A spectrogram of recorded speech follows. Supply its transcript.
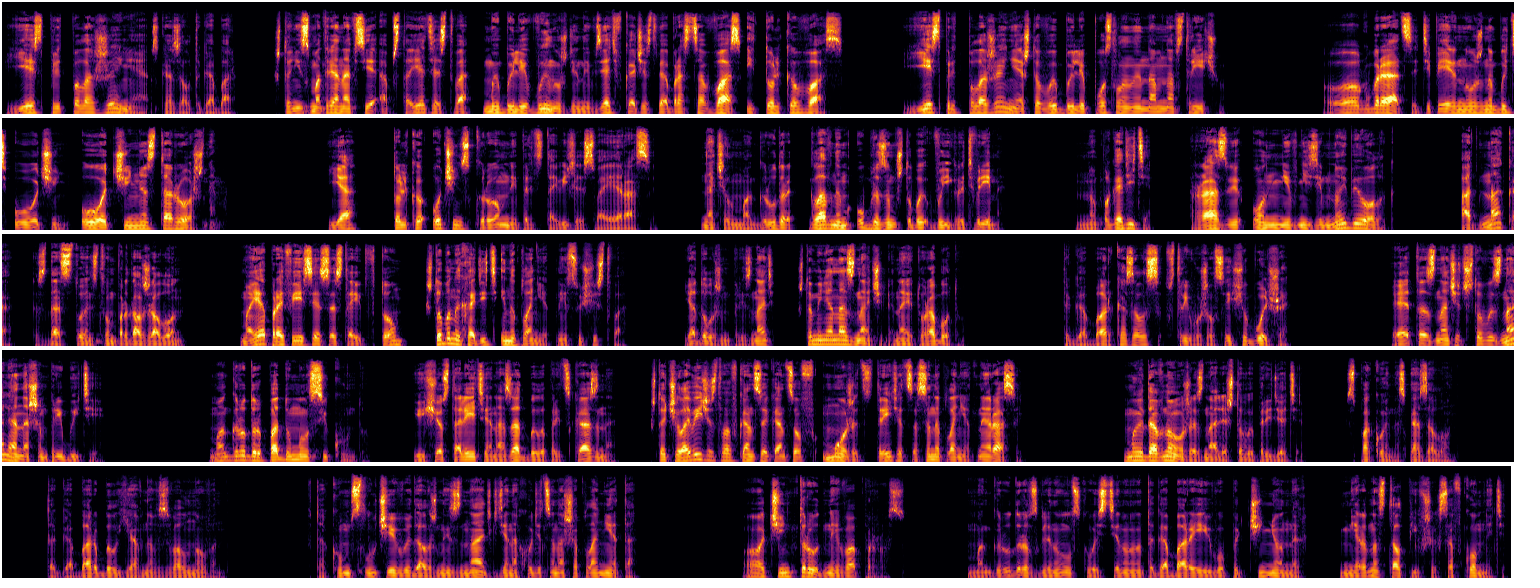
«Есть предположение», — сказал Тагабар, «что, несмотря на все обстоятельства, мы были вынуждены взять в качестве образца вас и только вас. Есть предположение, что вы были посланы нам навстречу. Ох, братцы, теперь нужно быть очень, очень осторожным. Я только очень скромный представитель своей расы. Начал Макгрудер главным образом, чтобы выиграть время. Но погодите, разве он не внеземной биолог? Однако, с достоинством продолжал он, моя профессия состоит в том, чтобы находить инопланетные существа. Я должен признать, что меня назначили на эту работу. Тагабар, казалось, встревожился еще больше. «Это значит, что вы знали о нашем прибытии?» Макгрудер подумал секунду. Еще столетия назад было предсказано, что человечество в конце концов может встретиться с инопланетной расой. «Мы давно уже знали, что вы придете», — спокойно сказал он. Тагабар был явно взволнован. «В таком случае вы должны знать, где находится наша планета», очень трудный вопрос. Макгрудер взглянул сквозь стену на Тагабара и его подчиненных, нервно столпившихся в комнате.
